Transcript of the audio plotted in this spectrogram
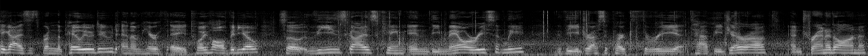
Hey guys, it's Brennan the Paleo Dude, and I'm here with a toy haul video. So these guys came in the mail recently. The Jurassic Park 3 Tapejara and Pteranodon,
